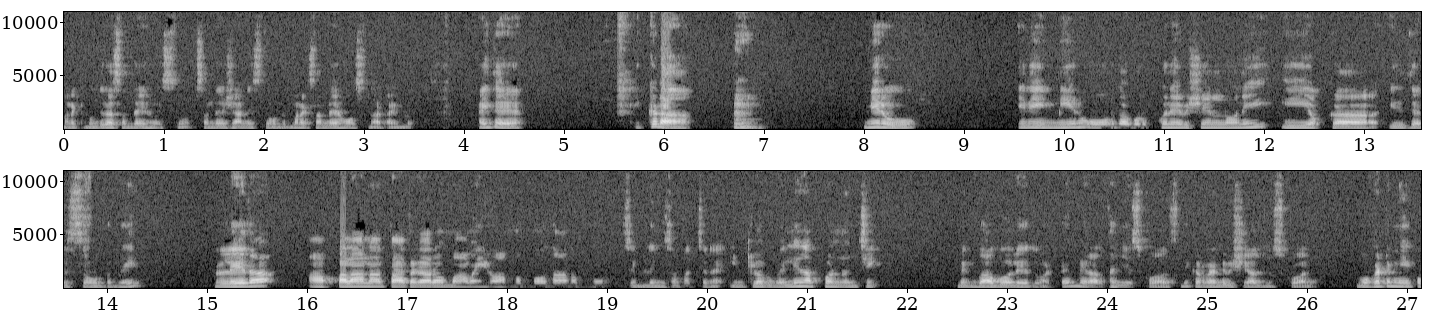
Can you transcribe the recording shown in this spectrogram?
మనకి ముందుగా సందేహం ఇస్తూ సందేశాన్ని ఇస్తూ ఉంటుంది. మనకు సందేహం వస్తుంది ఆ టైంలో. అయితే ఇక్కడ మీరు ఇది మీరు ఓన్గా కొనుక్కునే విషయంలోని ఈ యొక్క ఇది తెలుస్తూ ఉంటుంది. లేదా ఆ పలానా తాతగారో మామయ్యో అమ్మమ్మో నానమ్మో సిబ్లింగ్ సంబంధించిన ఇంట్లోకి వెళ్ళినప్పటి నుంచి మీకు బాగోలేదు అంటే మీరు అర్థం చేసుకోవాల్సింది ఇక్కడ రెండు విషయాలు చూసుకోవాలి. ఒకటి మీకు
